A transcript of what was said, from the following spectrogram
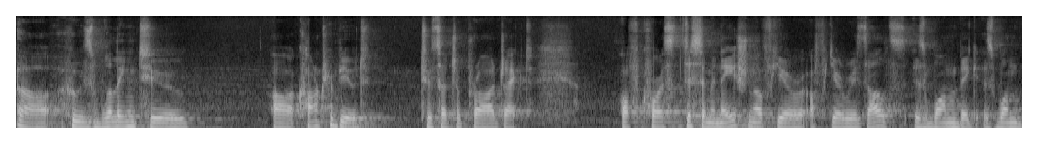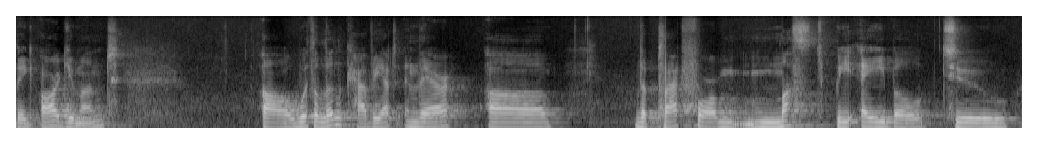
uh, who's willing to uh, contribute to such a project, of course, dissemination of your of your results is one big is one big argument. Uh, with a little caveat in there, uh, the platform must be able to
